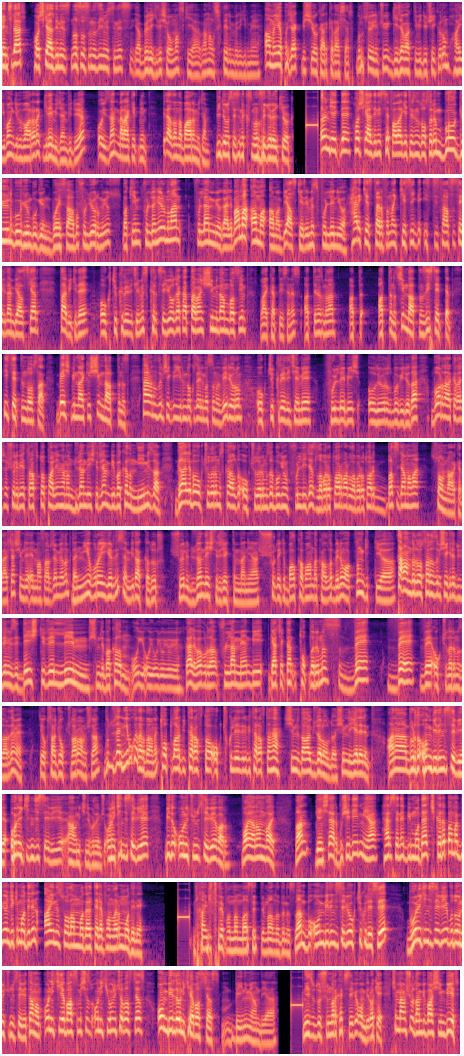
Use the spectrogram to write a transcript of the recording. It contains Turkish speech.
Gençler hoş geldiniz. Nasılsınız iyi misiniz? Ya böyle giriş olmaz ki ya. Ben alışık değilim böyle girmeye. Ama yapacak bir şey yok arkadaşlar. Bunu söyleyeyim çünkü gece vakti video çekiyorum. Hayvan gibi bağırarak giremeyeceğim videoya. O yüzden merak etmeyin. Birazdan da bağırmayacağım. Videonun sesini kısmanıza gerek yok. Öncelikle hoş geldiniz, sefalar getirdiniz dostlarım. Bugün, bugün, bugün bu hesabı fullüyor muyuz? Bakayım fulleniyor mu lan? Fullenmiyor galiba ama ama ama bir askerimiz fulleniyor. Herkes tarafından kesinlikle istisnasız sevilen bir asker. Tabii ki de okçu kraliçemiz 40 seviye olacak. Hatta ben şimdiden basayım. Like attıysanız. Attınız mı lan? Attı. Attınız. Şimdi attınız. Hissettim. Hissettim dostlar. 5000 like'ı şimdi attınız. Hemen hızlı bir şekilde 29 elmasımı veriyorum. Okçu kraliçemi fulllemiş oluyoruz bu videoda. Bu arada arkadaşlar şöyle bir etrafı toparlayayım hemen düzen değiştireceğim bir bakalım neyimiz var. Galiba okçularımız kaldı. Okçularımızı bugün fullleyeceğiz. Laboratuvar var. Laboratuvar basacağım ama sonra arkadaşlar. Şimdi elmas harcamayalım. Ben niye buraya girdiysem bir dakika dur. Şöyle düzen değiştirecektim ben ya. Şuradaki bal kabağını da kaldır. Benim aklım gitti ya. Tamamdır dostlar hızlı bir şekilde düzenimizi değiştirelim. Şimdi bakalım. Oy oy oy oy oy. Galiba burada fullenmeyen bir gerçekten toplarımız ve ve ve okçularımız var değil mi? Yok sadece okçular varmış lan. Bu düzen niye bu kadar dağınık? Toplar bir tarafta, okçu kuleleri bir tarafta. Heh şimdi daha güzel oldu. Şimdi gelelim. Ana burada 11. seviye, 12. seviye, ha 12. buradaymış. 12. seviye, bir de 13. seviye var. Vay anam vay. Lan gençler bu şey değil mi ya? Her sene bir model çıkarıp ama bir önceki modelin aynısı olan model telefonların modeli. Hangi telefondan bahsettiğimi anladınız. Lan bu 11. seviye okçu kulesi. Bu 12. seviye bu da 13. seviye. Tamam 12'ye basmışız. 12 13'e basacağız. 11'de 12'ye basacağız. Beynim yandı ya. Neyse dur şunlar kaç seviye? 11. Okey. Şimdi ben şuradan bir başlayayım. 1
